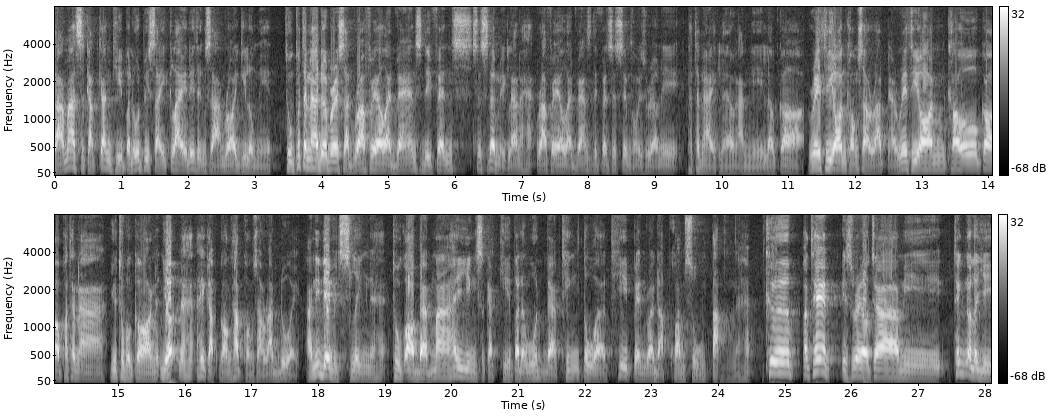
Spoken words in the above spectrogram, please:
สามารถสกัดกั้นขีปนาวุธพิสัยไกลได้ถึง 300 กิโลเมตรถูกพัฒนาโดยบริษัท Rafael Advanced Defense System อีกแล้วนะฮะ Rafael Advanced Defense System ของอิสราเอลนี่พัฒนาอีกแล้วงานนี้ แล้วก็ Raytheon ของสหรัฐนะ Raytheon เขาก็พัฒนายุทโธปกรณ์เยอะนะฮะ ให้กับกองทัพของสหรัฐด้วย อันนี้เดวิดสลิงนะฮะ ถูกออกแบบมาให้ยิงสกัดขีปนาวุธแบบทิ้งตัวที่เป็นระดับความสูงต่ำนะฮะ คือประเทศอิสราเอลจะมีเทคโนโลยี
